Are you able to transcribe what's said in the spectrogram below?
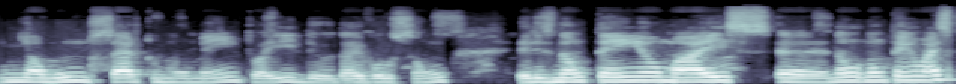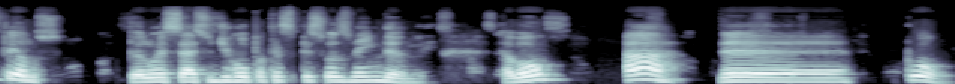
em algum certo momento aí do, da evolução, eles não tenham mais, é, não, não tenham mais pelos pelo excesso de roupa que as pessoas vêm dando, tá bom? Ah, é, pô,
